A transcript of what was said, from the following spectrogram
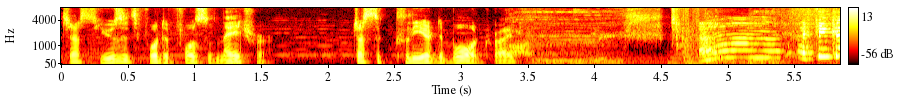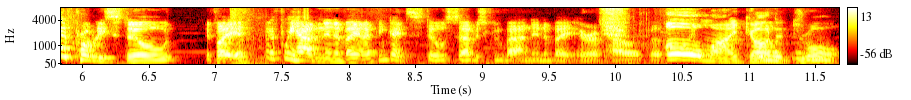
just use it for the Force of Nature, just to clear the board, right? Uh, I think I'd probably still, if I if, if we had an Innervate, I think I'd still Savage combat and Innervate Hero Power. But Oh my god, the draw.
